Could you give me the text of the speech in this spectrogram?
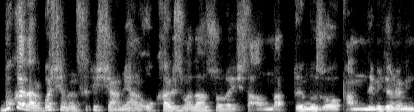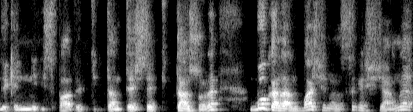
bu kadar başının sıkışacağını yani o karizmadan sonra işte anlattığımız o pandemi döneminde kendini ispat ettikten, test ettikten sonra bu kadar başının sıkışacağını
